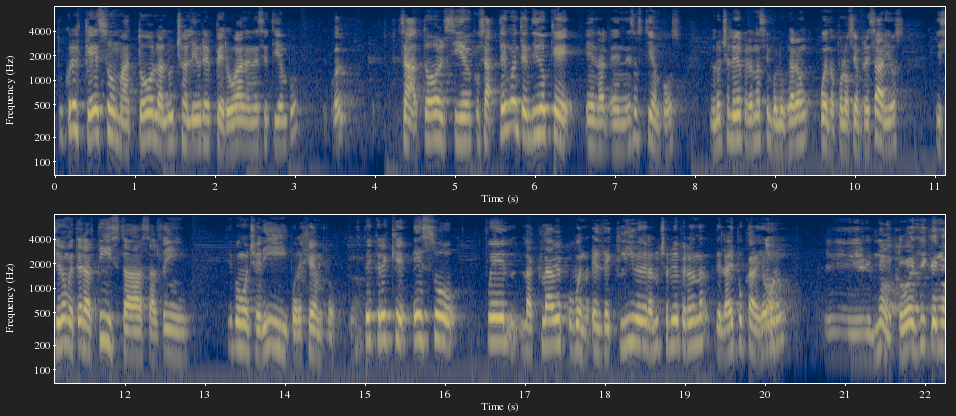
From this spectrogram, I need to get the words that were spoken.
¿Tú crees que eso mató la lucha libre peruana en ese tiempo? ¿Cuál? O sea, todo el circo. O sea, tengo entendido que en, la- en esos tiempos, la lucha libre peruana se involucraron, bueno, por los empresarios, hicieron meter artistas al ring, tipo Moncherí, por ejemplo. ¿Usted cree que eso fue la clave, bueno, el declive de la lucha libre peruana de la época de No. oro? Eh, no, te voy a decir que no,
